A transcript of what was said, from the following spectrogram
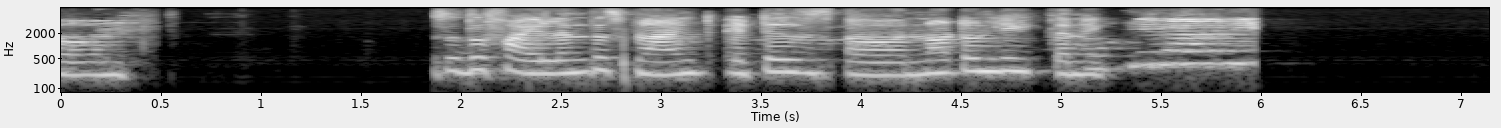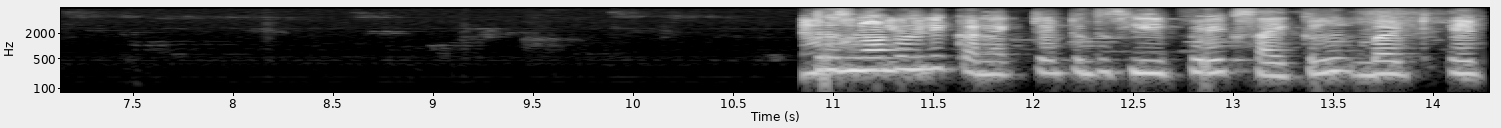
Um, so the phyllanthus plant, it is uh, not only connected. It is not only connected to the sleep-wake cycle, but it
